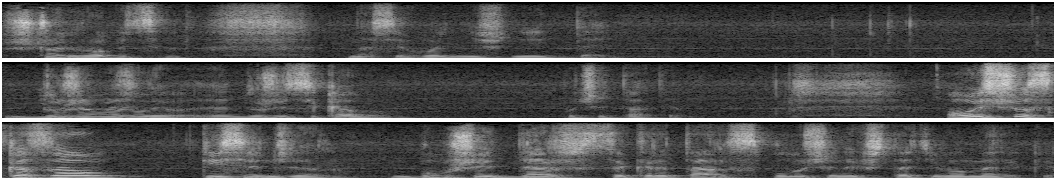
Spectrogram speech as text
що й робиться на сьогоднішній день. Дуже важливо, е, дуже цікаво почитати. А ось що сказав Кісінджер, бувший держсекретар Сполучених Штатів Америки.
